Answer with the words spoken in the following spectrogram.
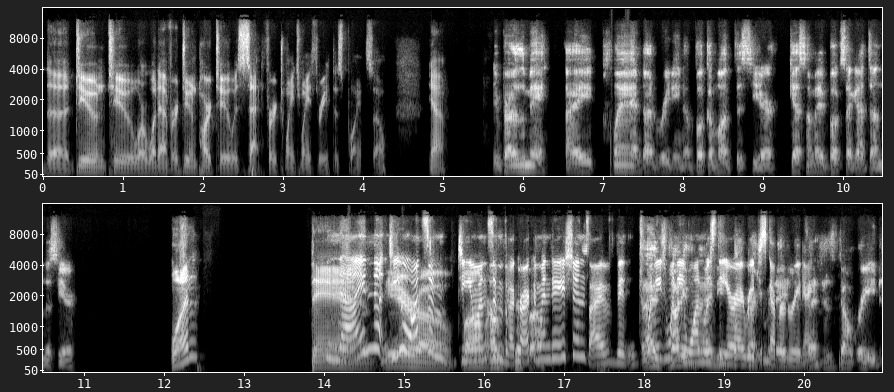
the dune 2 or whatever dune part 2 is set for 2023 at this point so yeah, You're better than me. I planned on reading a book a month this year. Guess how many books I got done this year? One? Damn. Nine? Do you want some? Do you want some book recommendations? I've been. And it's not even 2021 was the year I rediscovered reading. I just don't read.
